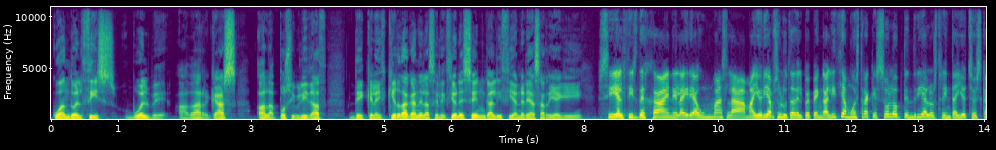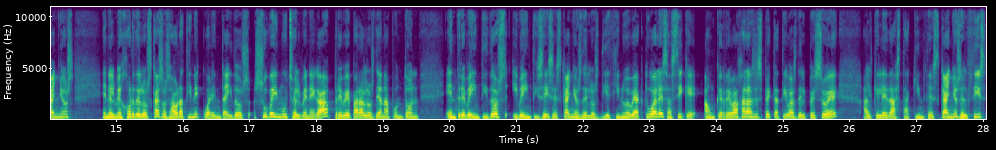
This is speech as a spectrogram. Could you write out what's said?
cuando el CIS vuelve a dar gas a la posibilidad de que la izquierda gane las elecciones en Galicia, Nerea Sarriegui. Sí, el CIS deja en el aire aún más la mayoría absoluta del PP en Galicia, muestra que solo obtendría los 38 escaños en el mejor de los casos. Ahora tiene 42. Sube y mucho el BNG, prevé para los de Ana Pontón entre 22 y 26 escaños de los 19 actuales, así que, aunque rebaja las expectativas del PSOE, al que le da hasta 15 escaños, el CIS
